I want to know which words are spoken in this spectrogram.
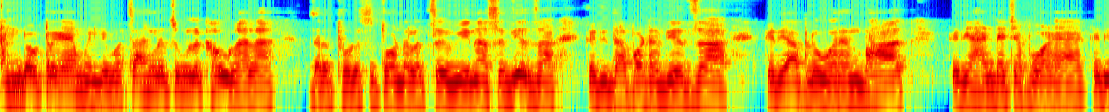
आणि डॉक्टर काय म्हणले बा चांगलं चुंगलं खाऊ घाला. जरा थोडंसं तोंडाला चव येईन असं देत जा. कधी धापाटा देत जा. कधी आपलं वरण भात कधी हांड्याच्या पोळ्या कधी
